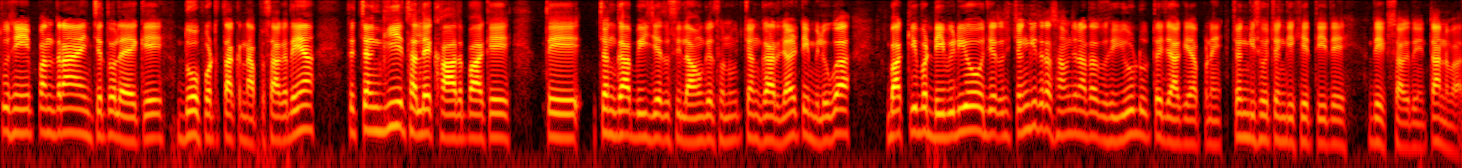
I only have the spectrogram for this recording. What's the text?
ਤੁਸੀਂ 15 ਇੰਚ ਤੋਂ ਲੈ ਕੇ 2 ਫੁੱਟ ਤੱਕ ਨੱਪ ਸਕਦੇ ਆ ਤੇ ਚੰਗੀ ਥੱਲੇ ਖਾਦ ਪਾ ਕੇ ਤੇ ਚੰਗਾ ਬੀਜ ਜੇ ਤੁਸੀਂ ਲਾਓਗੇ ਤੁਹਾਨੂੰ ਚੰਗਾ ਰਿਜ਼ਲਟ ਹੀ ਮਿਲੂਗਾ। ਬਾਕੀ ਵੱਡੀ ਵੀਡੀਓ ਜੇ ਤੁਸੀਂ ਚੰਗੀ ਤਰ੍ਹਾਂ ਸਮਝਣਾ ਤਾਂ ਤੁਸੀਂ YouTube ਤੇ ਜਾ ਕੇ ਆਪਣੇ ਚੰਗੀ ਸੋ ਚੰਗੀ ਖੇਤੀ ਤੇ ਦੇਖ ਸਕਦੇ ਹੋ। ਧੰਨਵਾਦ।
